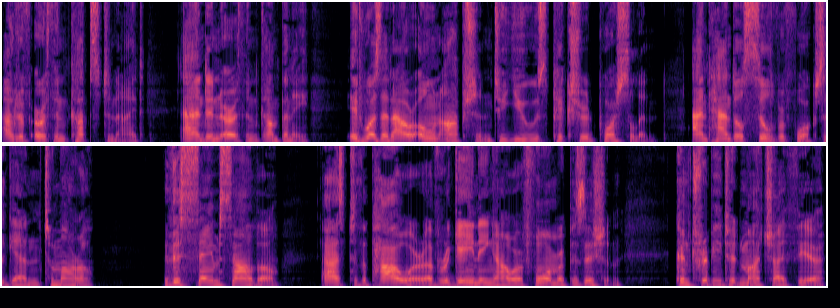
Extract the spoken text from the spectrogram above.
out of earthen cups tonight, and in earthen company, it was at our own option to use pictured porcelain and handle silver forks again tomorrow. This same salvo, as to the power of regaining our former position, contributed much, I fear,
